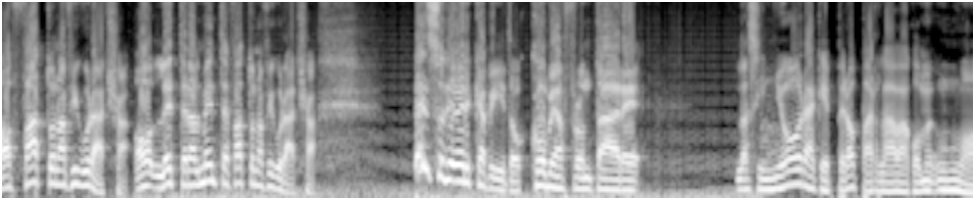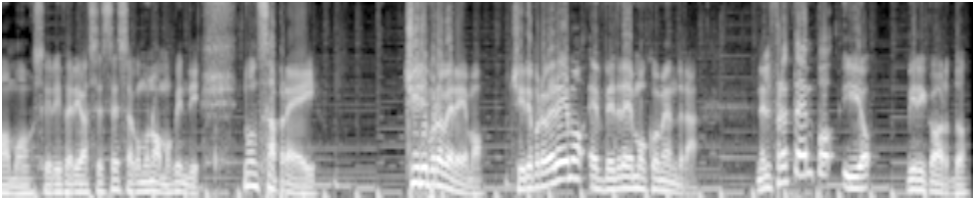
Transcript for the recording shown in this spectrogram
Ho fatto una figuraccia. Ho letteralmente fatto una figuraccia. Penso di aver capito come affrontare la signora che però parlava come un uomo. Si riferiva a se stessa come un uomo, quindi non saprei. Ci riproveremo. Ci riproveremo e vedremo come andrà. Nel frattempo, io vi ricordo,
